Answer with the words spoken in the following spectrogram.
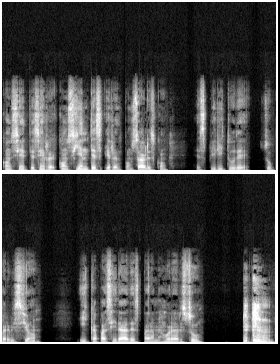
conscientes y, conscientes y responsables con espíritu de supervisión y capacidades para mejorar su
